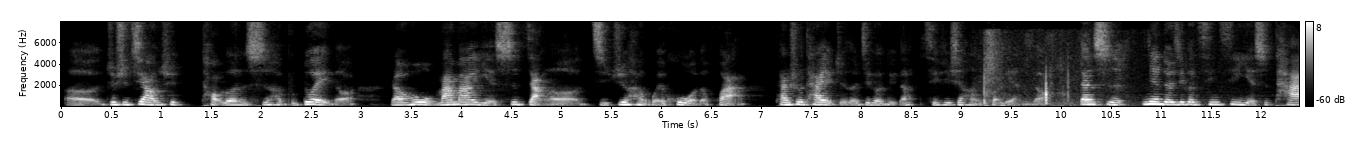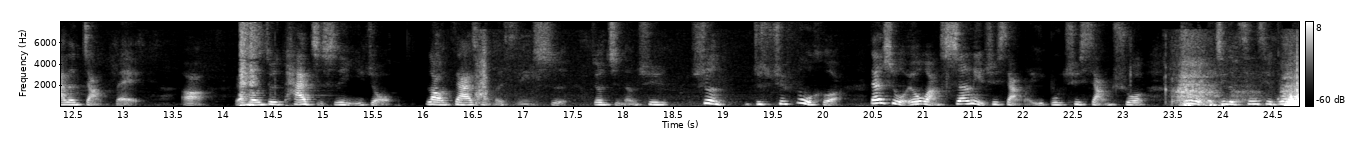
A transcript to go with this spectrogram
呃，就是这样去讨论是很不对的。然后我妈妈也是讲了几句很维护我的话，她说她也觉得这个女的其实是很可怜的，但是面对这个亲戚也是她的长辈啊，然后就她只是以一种。唠家常的形式，就只能去顺，就是去附和。但是我又往深里去想了一步，去想说，就我的这个亲戚过来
